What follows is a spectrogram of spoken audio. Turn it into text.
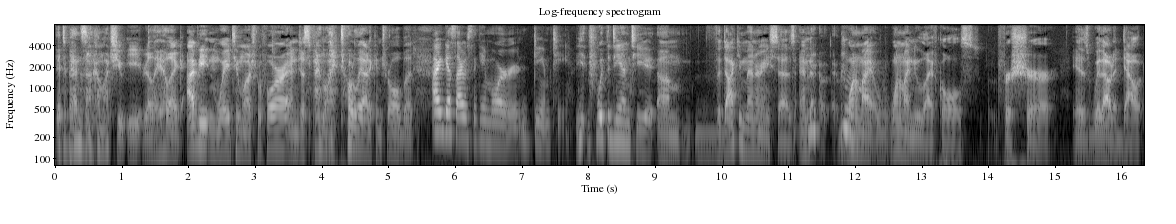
it depends on how much you eat, really. Like I've eaten way too much before and just been like totally out of control. But I guess I was thinking more DMT. with the DMT, um, the documentary says, and uh, one of my one of my new life goals for sure is without a doubt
